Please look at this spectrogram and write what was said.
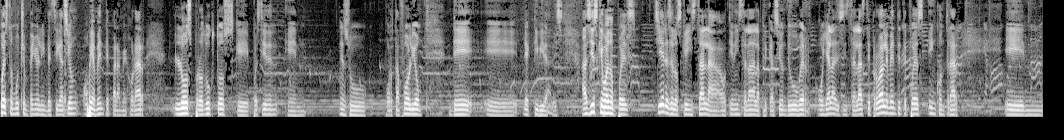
puesto mucho empeño en la investigación, obviamente para mejorar los productos que pues tienen en, en su portafolio de, eh, de actividades. Así es que bueno, pues si eres de los que instala o tiene instalada la aplicación de Uber o ya la desinstalaste, probablemente te puedas encontrar en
